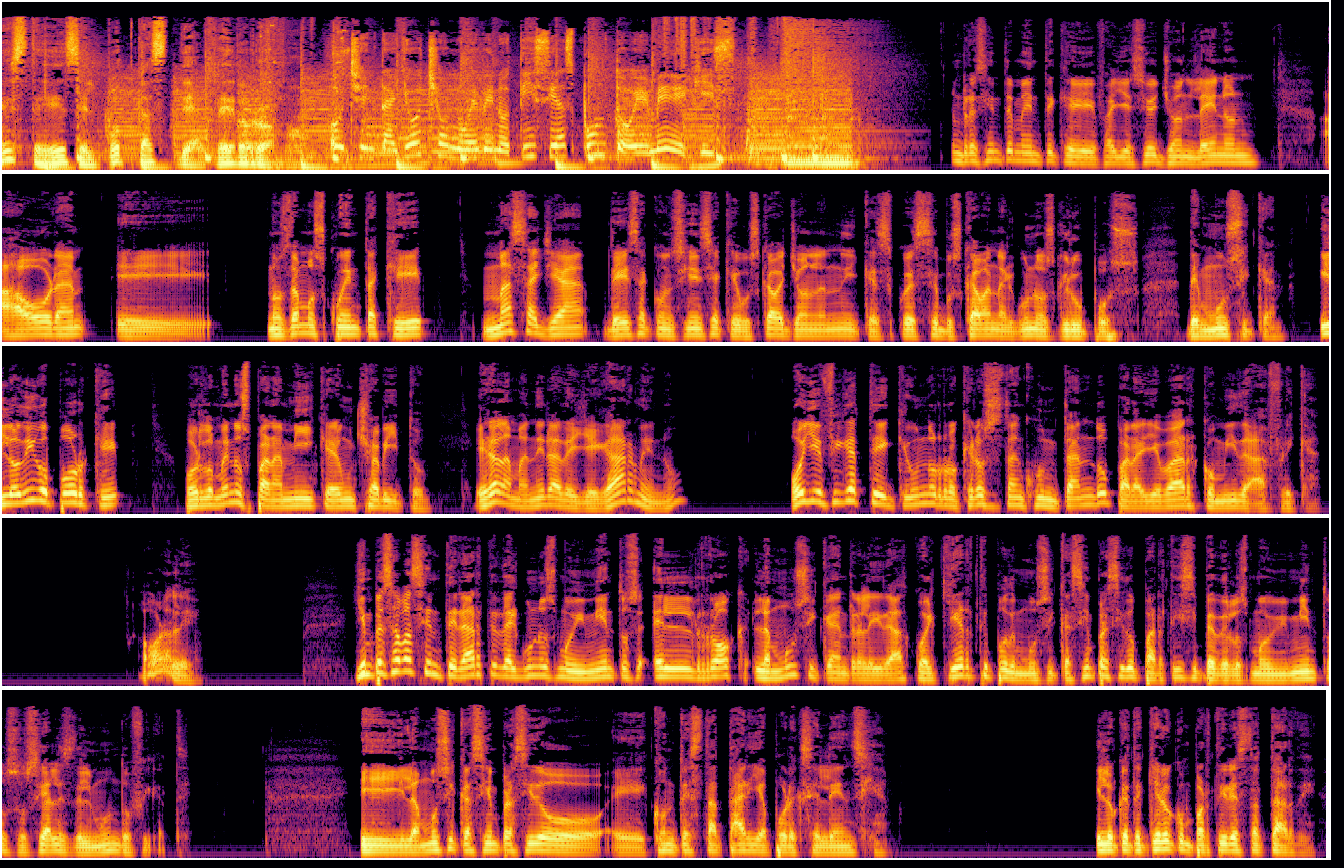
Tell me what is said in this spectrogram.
Este es el podcast de Alfredo Romo. 889noticias.mx. Recientemente que falleció John Lennon, ahora eh, nos damos cuenta que más allá de esa conciencia que buscaba John Lennon y que después se buscaban algunos grupos de música, y lo digo porque, por lo menos para mí, que era un chavito, era la manera de llegarme, ¿no? Oye, fíjate que unos rockeros se están juntando para llevar comida a África. Órale. Y empezabas a enterarte de algunos movimientos. El rock, la música en realidad, cualquier tipo de música, siempre ha sido partícipe de los movimientos sociales del mundo, fíjate. Y la música siempre ha sido eh, contestataria por excelencia. Y lo que te quiero compartir esta tarde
